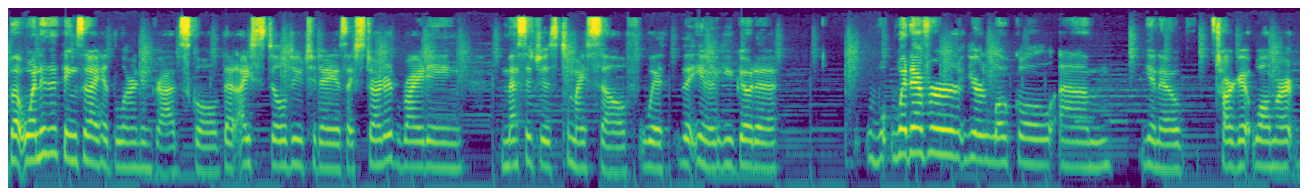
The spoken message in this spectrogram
But one of the things that I had learned in grad school that I still do today is I started writing messages to myself with that, you know, you go to whatever your local um, you know target walmart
